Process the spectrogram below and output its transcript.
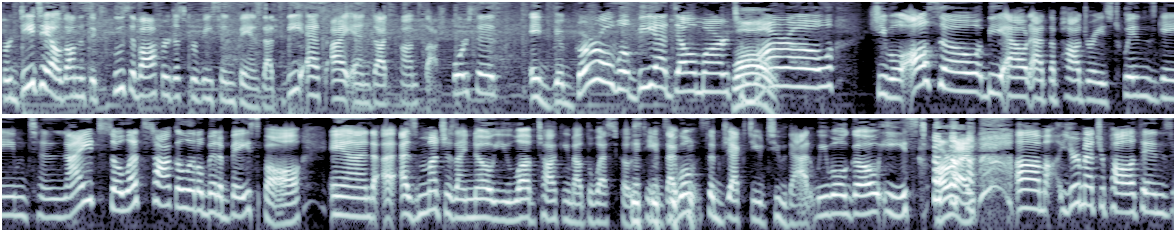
for details on this exclusive offer just for VSIN fans. That's VSIN.com slash horses. And your girl will be at Del Mar tomorrow. She will also be out at the Padres Twins game tonight. So let's talk a little bit of baseball. And uh, as much as I know you love talking about the West Coast teams, I won't subject you to that. We will go east. All right. um, your Metropolitans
